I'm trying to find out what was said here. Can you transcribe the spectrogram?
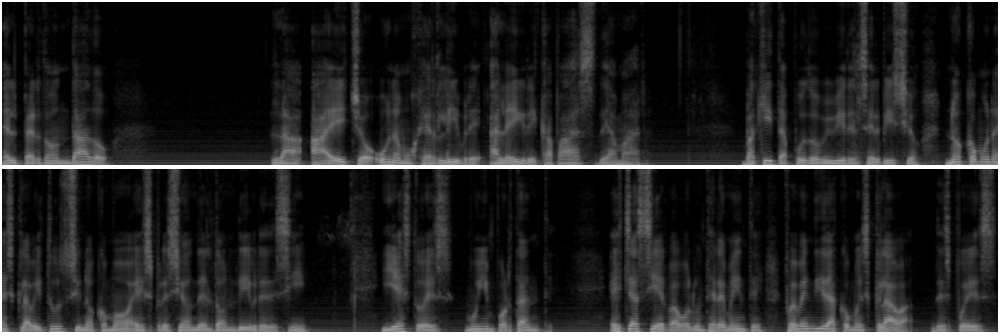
el perdón dado la ha hecho una mujer libre, alegre capaz de amar. Vaquita pudo vivir el servicio no como una esclavitud, sino como expresión del don libre de sí. Y esto es muy importante. Hecha sierva voluntariamente, fue vendida como esclava, después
